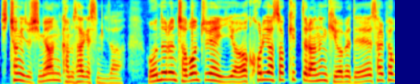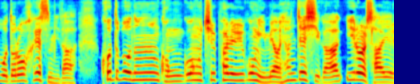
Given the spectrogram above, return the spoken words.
시청해 주시면 감사하겠습니다. 오늘은 저번 주에 이어 코리아 서킷이라는 기업에 대해 살펴보도록 하겠습니다. 코드번호는 007810이며 현재 시각 1월 4일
